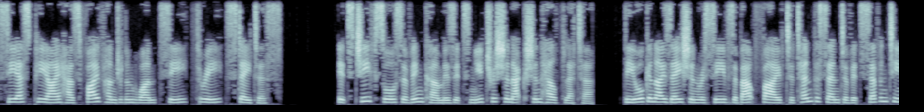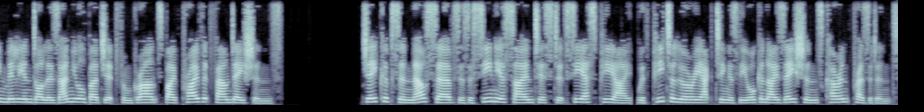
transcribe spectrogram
CSPI has 501 status. Its chief source of income is its Nutrition Action Health Letter. The organization receives about 5 to 10% of its $17 million annual budget from grants by private foundations. Jacobson now serves as a senior scientist at CSPI, with Peter Lurie acting as the organization's current president.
